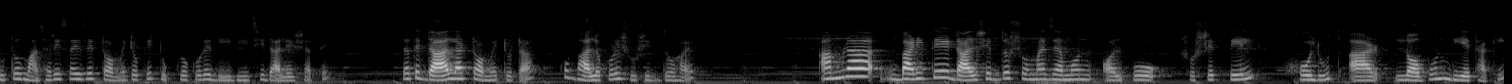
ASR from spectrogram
দুটো মাঝারি সাইজের টমেটোকে টুকরো করে দিয়ে দিয়েছি ডালের সাথে, যাতে ডাল আর টমেটোটা খুব ভালো করে সুসিদ্ধ হয়। আমরা বাড়িতে ডাল সেদ্ধর সময় যেমন অল্প সর্ষের তেল, হলুদ আর লবণ দিয়ে থাকি,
